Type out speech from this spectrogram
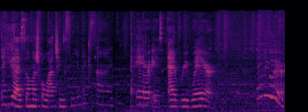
Thank you guys so much for watching. See you next time. Hair is everywhere. Everywhere.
